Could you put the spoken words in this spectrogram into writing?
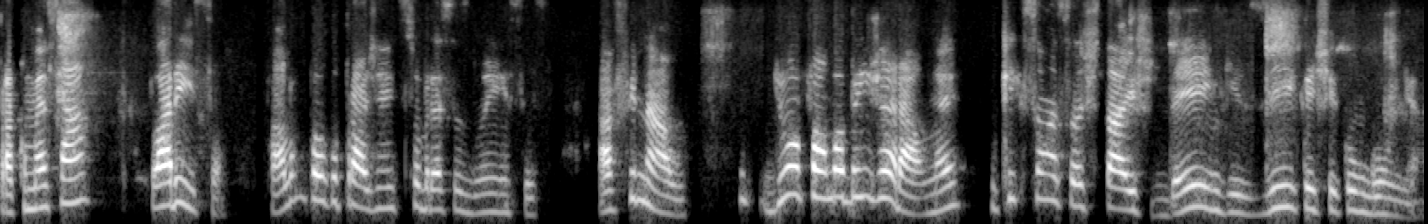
Para começar, Larissa, fala um pouco para a gente sobre essas doenças. Afinal, de uma forma bem geral, né? O que, que são essas tais dengue, zika e chikungunya?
